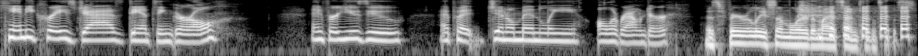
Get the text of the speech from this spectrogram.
candy crazed jazz dancing girl. And for Yuzu, I put gentlemanly all arounder. That's fairly similar to my sentences.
